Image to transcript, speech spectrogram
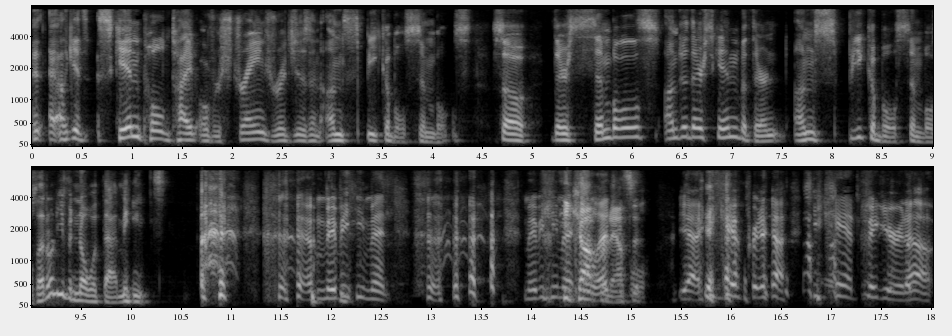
It, like it's skin pulled tight over strange ridges and unspeakable symbols. So there's symbols under their skin, but they're unspeakable symbols. I don't even know what that means. maybe he meant maybe he meant He can't pronounce illegible. Yeah, he can't pronounce he can't figure it out.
